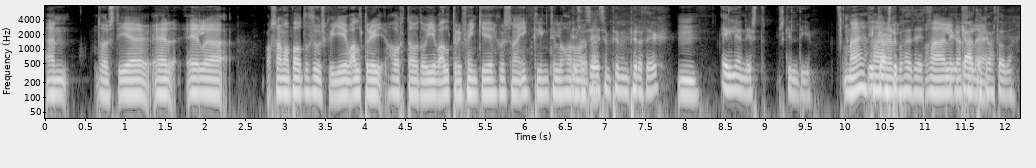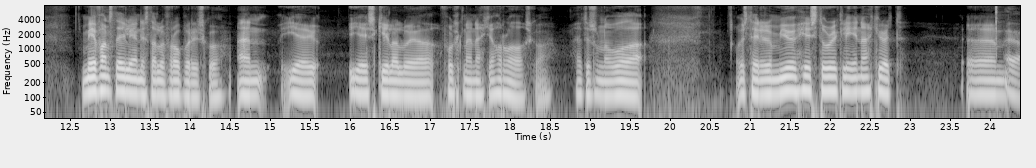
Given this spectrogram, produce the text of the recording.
En, þú veist, ég er eiginlega á sama bát og þú sko. Ég hef aldrei hort á þetta og ég hef aldrei fengið eitthvað svona yngling til að ég horfa ætla á að segja þetta. sem pumum pyrra þig. Mm. Alienist skildi ég, Nei, ég það gafst er, upp á þetta eitt það er ég líka gæti alltaf ekki átt á það. Mér fannst Alienist alveg frábæri sko. En ég, ég skil alveg að fólk næn ekki að horfa á það sko. Þetta er svona voða Þú veist, þeir eru mjög historically inaccurate. Um, já,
